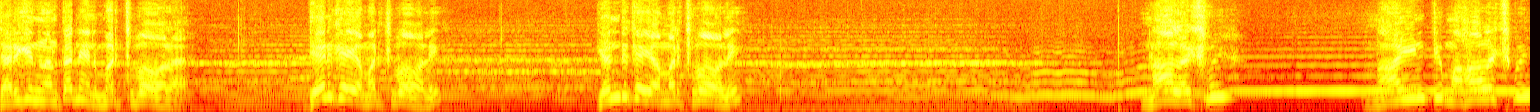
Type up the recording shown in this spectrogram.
జరిగిందంతా నేను మర్చిపోవాలా? దేనికయ్యా మర్చిపోవాలి? ఎందుకయ్యా మర్చిపోవాలి? నా లక్ష్మి? నా ఇంటి మహాలక్ష్మి?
